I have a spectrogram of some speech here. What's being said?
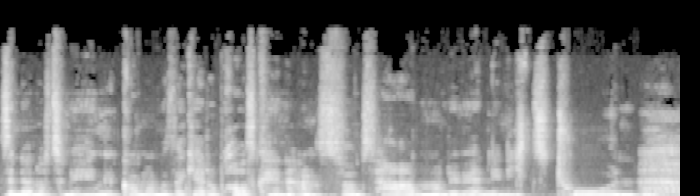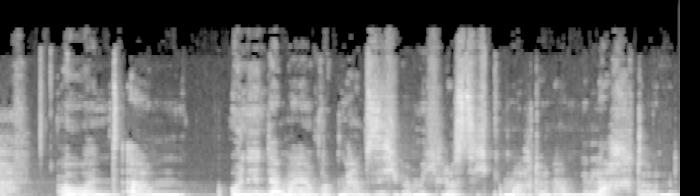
sind dann noch zu mir hingekommen und haben gesagt, ja, du brauchst keine Angst vor uns haben und wir werden dir nichts tun. Und ähm, und hinter meinem Rücken haben sie sich über mich lustig gemacht und haben gelacht. Und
